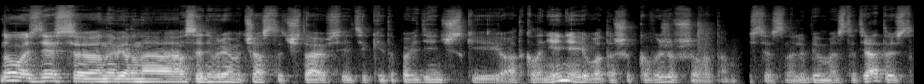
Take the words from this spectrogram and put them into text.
Ну, здесь, э, наверное, в последнее время часто читаю все эти какие-то поведенческие отклонения, и вот ошибка выжившего, там, естественно, любимая статья. То есть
